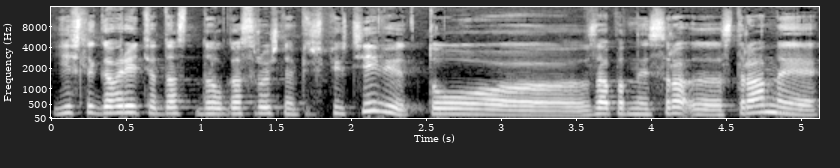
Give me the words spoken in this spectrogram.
если говорить о долгосрочной перспективе, то западные э, страны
